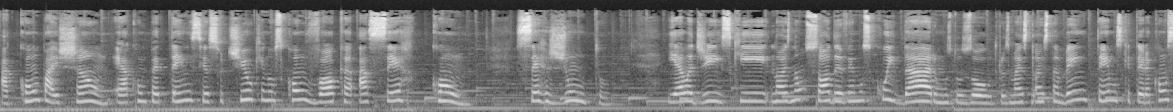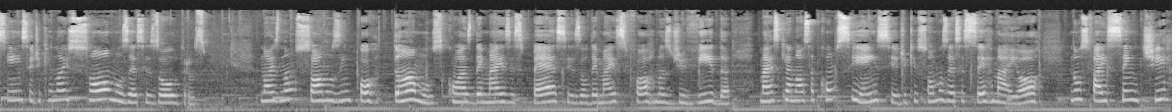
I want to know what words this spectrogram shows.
A compaixão é a competência sutil que nos convoca a ser com, ser junto. E ela diz que nós não só devemos cuidar uns dos outros, mas nós também temos que ter a consciência de que nós somos esses outros. Nós não só nos importamos com as demais espécies ou demais formas de vida, mas que a nossa consciência de que somos esse ser maior nos faz sentir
